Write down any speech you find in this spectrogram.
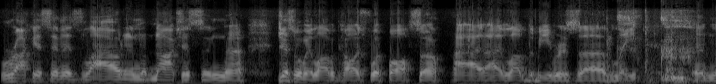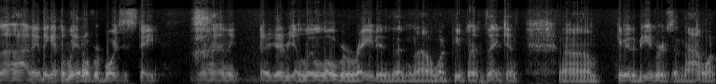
raucous and is loud and obnoxious and uh, just what we love in college football. So I, I love the Beavers uh, late, and uh, I think they get the win over Boise State. I think they're going to be a little overrated than uh, what people are thinking. Um, give me the Beavers in that one.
